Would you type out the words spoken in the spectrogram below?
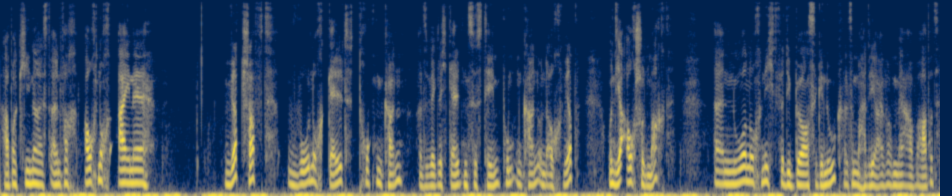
Aber China ist einfach auch noch eine Wirtschaft, wo noch Geld drucken kann, also wirklich Geld ins System pumpen kann und auch wird und ja auch schon macht. Äh, nur noch nicht für die Börse genug. Also man hat hier einfach mehr erwartet.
